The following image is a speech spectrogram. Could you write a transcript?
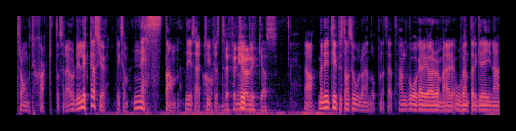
trångt schakt och sådär. Och det lyckas ju, liksom nästan. Det är så här typiskt. Ja, definiera Typiskt. lyckas. Ja, men det är typiskt Hans Solo ändå på något sätt. Han vågar göra de här oväntade grejerna.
